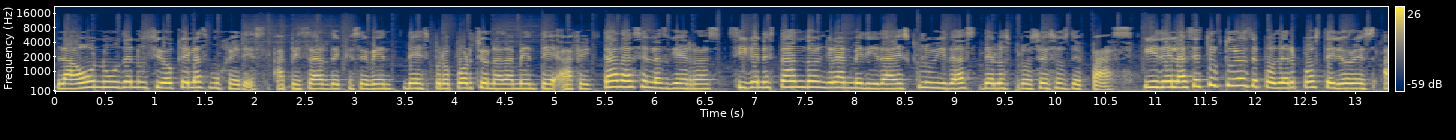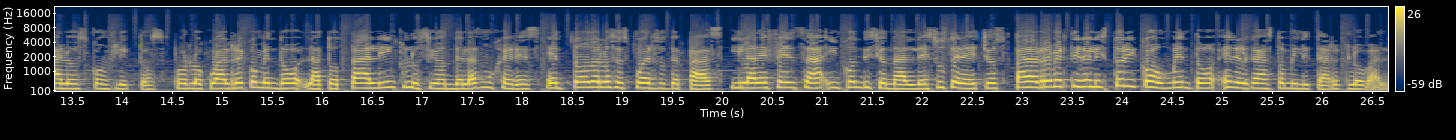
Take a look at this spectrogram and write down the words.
la ONU denunció que las mujeres, a pesar de que se ven desproporcionadamente afectadas en las guerras, siguen estando en gran medida excluidas de los procesos de paz y de las estructuras de poder posteriores a los conflictos, por lo cual recomendó la total inclusión de las mujeres en todos los esfuerzos de paz y la defensa incondicional de sus derechos para revertir el histórico aumento en el gasto militar global.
